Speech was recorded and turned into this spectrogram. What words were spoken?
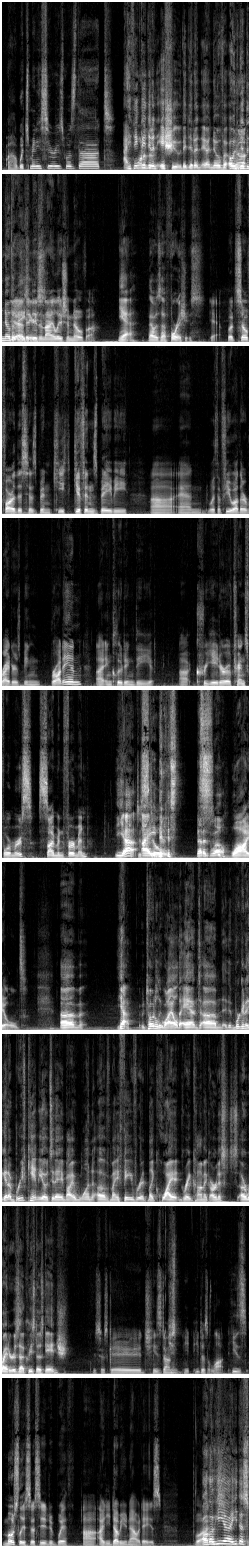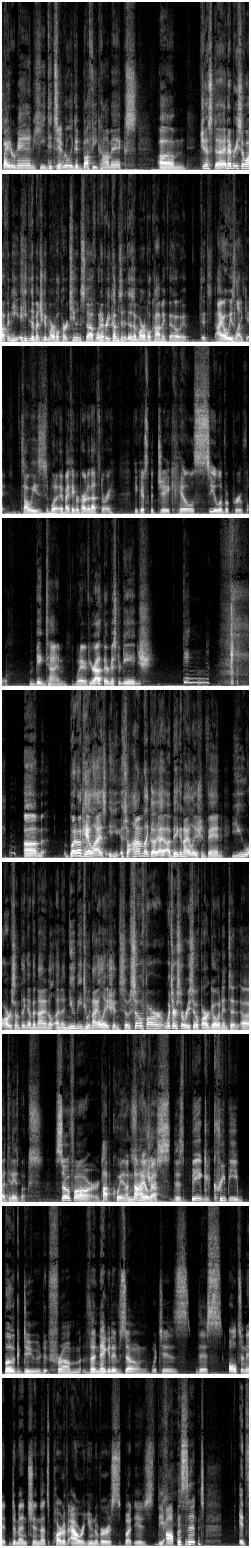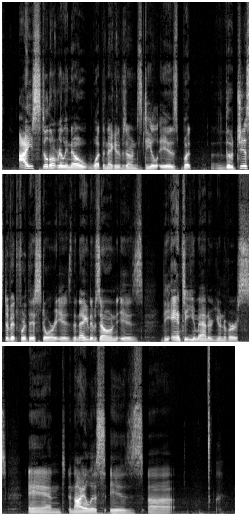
uh, which miniseries was that? I think One they did the... an issue. They did a, a Nova. Oh, they did the Nova yeah, miniseries. they did Annihilation Nova. Yeah, that was uh, four issues. Yeah, but so far this has been Keith Giffen's baby, uh, and with a few other writers being brought in, uh, including the uh, creator of Transformers, Simon Furman. Yeah, I noticed that as well. Wild. Um, yeah, totally wild. And um, we're gonna get a brief cameo today by one of my favorite, like, quiet, great comic artists, uh, writers, uh, Christos Gage. Christos Gage. He's done. Just... He, he does a lot. He's mostly associated with uh, IDW nowadays. But... Although he uh, he does Spider Man, he did some yeah. really good Buffy comics. Um, just uh, and every so often he he did a bunch of good Marvel cartoon stuff. Whenever he comes in and does a Marvel comic, though, it, it's I always like it. It's always what my favorite part of that story. He gets the Jake Hill seal of approval. Big time. Whatever. If you're out there, Mr. Gage, ding. Um, but okay, Elias. You, so I'm like a, a, big Annihilation fan. You are something of a, a newbie to Annihilation. So so far, what's our story so far going into uh, today's books? So far, pop quiz. Annihilus, this big creepy bug dude from the Negative Zone, which is this alternate dimension that's part of our universe but is the opposite. it's I still don't really know what the Negative Zone's deal is, but the gist of it for this story is the Negative Zone is the anti-Humander universe, and Annihilus is uh,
